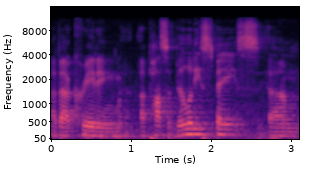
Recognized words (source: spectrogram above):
about creating a possibility space? Um,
